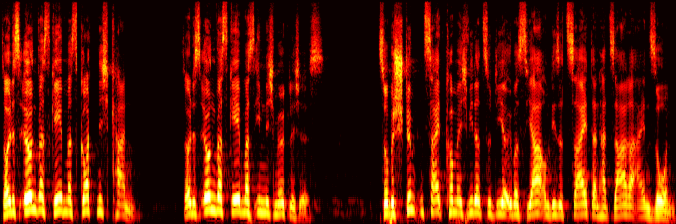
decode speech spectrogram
Sollte es irgendwas geben, was Gott nicht kann? Sollte es irgendwas geben, was ihm nicht möglich ist? Zur bestimmten Zeit komme ich wieder zu dir übers Jahr um diese Zeit, dann hat Sarah einen Sohn.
